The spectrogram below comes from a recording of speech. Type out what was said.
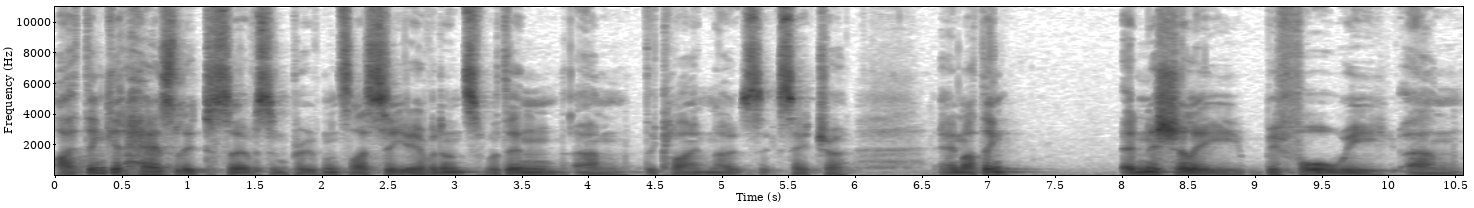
I think it has led to service improvements. I see evidence within um, the client notes, etc. And I think initially, before we um,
